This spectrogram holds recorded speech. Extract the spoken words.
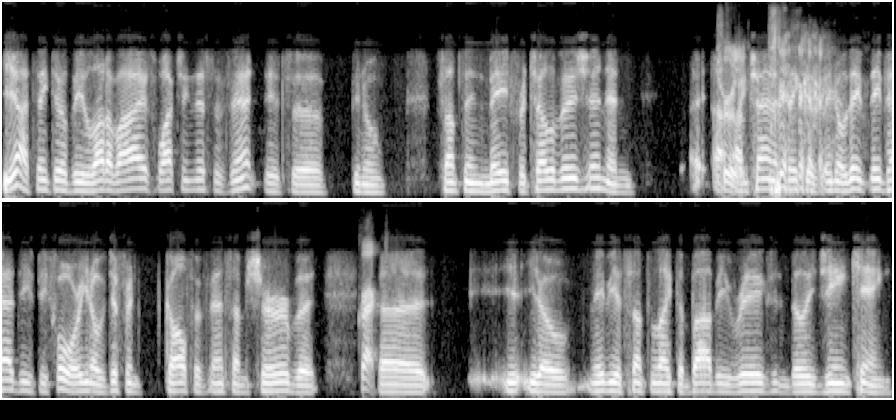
Yeah, I think there'll be a lot of eyes watching this event. It's a you know something made for television, and I, I'm trying to think of you know they've they've had these before, you know, different golf events, I'm sure, but correct. Uh, you, you know, maybe it's something like the Bobby Riggs and Billie Jean King,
